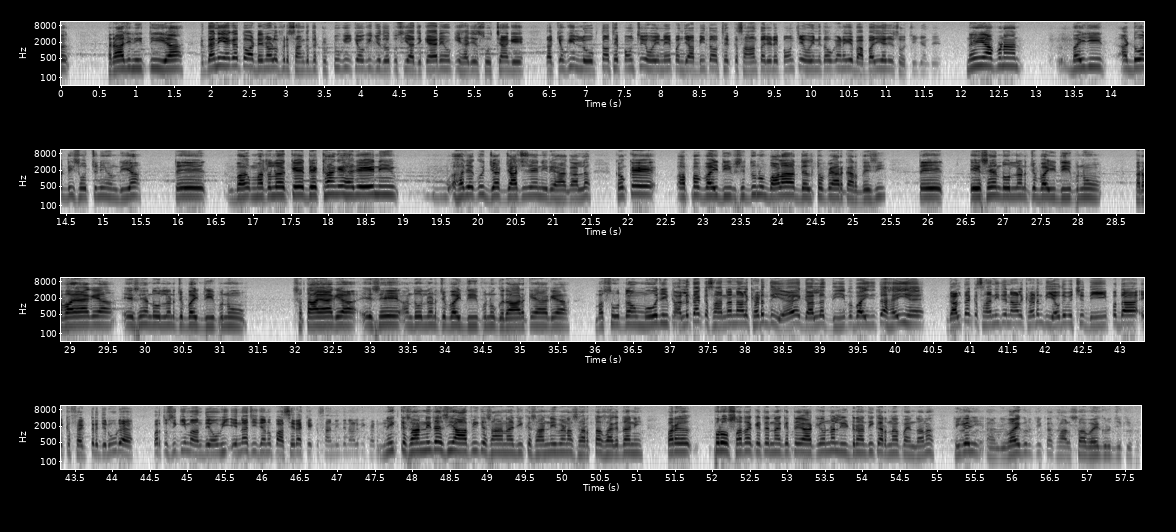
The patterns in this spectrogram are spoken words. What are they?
ਰਾਜਨੀਤੀ ਆ। ਲੱਗਦਾ ਨਹੀਂ ਹੈਗਾ ਤੁਹਾਡੇ ਨਾਲੋਂ ਫਿਰ ਸੰਗਤ ਟੁੱਟੂਗੀ ਕਿਉਂਕਿ ਜਦੋਂ ਤੁਸੀਂ ਅੱਜ ਕਹਿ ਰਹੇ ਹੋ ਕਿ ਹਜੇ ਸੋਚਾਂਗੇ, ਤਾਂ ਕਿਉਂਕਿ ਲੋਕ ਤਾਂ ਉੱਥੇ ਪਹੁੰਚੇ ਹੋਏ ਨੇ, ਪੰਜਾਬੀ ਤਾਂ ਉੱਥੇ ਕਿਸਾਨ ਤਾਂ ਜਿਹੜੇ ਪਹੁੰਚੇ ਹੋਏ ਨੇ, ਤਾਂ ਉਹ ਕਹਿਣਗੇ, ਬਾਬਾ ਜੀ, ਹਜੇ ਸੋਚੀ ਜਾਂਦੇ ਆ। ਨਹੀਂ, ਆਪਣਾ ਬਾਈ ਜੀ ਅੱਡੋ ਅੱਡੀ ਸੋਚਣੀ ਹੁੰਦੀ ਆ ਤੇ ਬ- ਮਤਲਬ ਕਿ ਦੇਖਾਂਗੇ, ਹਜੇ ਇਹ ਨਹੀਂ, ਹਜੇ ਕੋਈ ਜ- ਜੱਜ ਜੇ ਨਹੀਂ ਰਿਹਾ ਗੱਲ, ਕਿਉਂਕਿ ਆਪਾਂ ਬਾਈ ਦੀਪ ਸਿੱਧੂ ਨੂੰ ਬਾਹਲਾ ਦਿਲ ਤੋਂ ਪਿਆਰ ਕਰਦੇ ਸੀ ਤੇ ਇਸੇ ਅੰਦੋਲਨ 'ਚ ਬਾਈ ਦੀਪ ਨੂੰ ਰਵਾਇਆ ਗਿਆ, ਇਸੇ ਅੰਦੋਲਨ 'ਚ ਬਾਈ ਦੀਪ ਨੂੰ ਸਤਾਇਆ ਗਿਆ ਇਸੇ ਅੰਦੋਲਨ 'ਚ ਬਾਈ ਦੀਪ ਨੂੰ ਗਦਾਰ ਕਿਹਾ ਗਿਆ। ਬਸ ਉਦਾਂ ਮੋਹ ਜਿਹੀ ਗੱਲ ਤਾਂ ਕਿਸਾਨਾਂ ਨਾਲ ਖੜਨ ਦੀ ਹੈ ਗੱਲ ਦੀਪ ਬਾਈ ਦੀ ਤਾਂ ਹੈ ਹੀ ਹੈ। ਗੱਲ ਤਾਂ ਕਿਸਾਨੀ ਦੇ ਨਾਲ ਖੜਨ ਦੀ ਹੈ ਉਹਦੇ ਵਿੱਚ ਦੀਪ ਦਾ ਇੱਕ ਫੈਕਟਰ ਜ਼ਰੂਰ ਹੈ। ਪਰ ਤੁਸੀਂ ਕੀ ਮੰਨਦੇ ਹੋ ਵੀ ਇਹਨਾਂ ਚੀਜ਼ਾਂ ਨੂੰ ਪਾਸੇ ਰੱਖ ਕੇ ਕਿਸਾਨੀ ਦੇ ਨਾਲ ਵੀ ਖੜਨ ਨਹੀਂ ਕਿਸਾਨੀ ਤਾਂ ਅਸੀਂ ਆਪ ਹੀ ਕਿਸਾਨ ਆ ਜੀ ਕਿਸਾਨੀ ਬਿਨਾ ਸਰ ਤਾਂ ਸਕਦਾ ਨਹੀਂ। ਪਰ ਭਰੋਸਾ ਤਾਂ ਕਿਤੇ ਨਾ ਕਿਤੇ ਆ ਕੇ ਉਹਨਾਂ ਲੀਡਰਾਂ ਦੀ ਕਰਨਾ ਪੈਂਦਾ ਨਾ। ਠੀਕ ਹੈ ਜੀ? ਹਾਂਜੀ ਵਾਹਿਗੁਰੂ ਜੀ ਕਾ ਖਾਲਸਾ ਵਾਹਿਗੁਰੂ ਜੀ ਕੀ ਫਤਿਹ।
